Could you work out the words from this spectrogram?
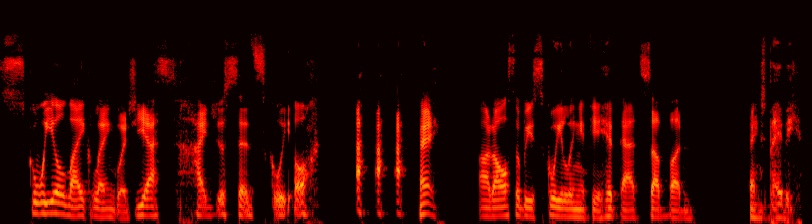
squeal like language. Yes, I just said squeal. hey, I'd also be squealing if you hit that sub button. Thanks, baby.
